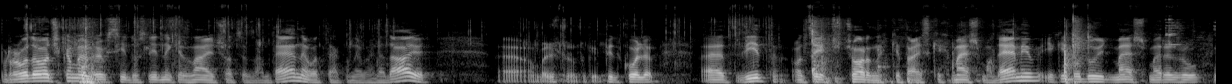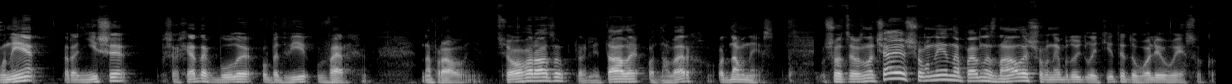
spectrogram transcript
проводочками. Вже всі дослідники знають, що це за антени, от так вони виглядають. Е, Бачите, такий під. Е, Від оцих чорних китайських меж модемів, які будують меж мережу, вони раніше в шахедах були обидві вверх направлені. Цього разу прилітали одна вверх, одна вниз. Що це означає? Що вони, напевно, знали, що вони будуть летіти доволі високо.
